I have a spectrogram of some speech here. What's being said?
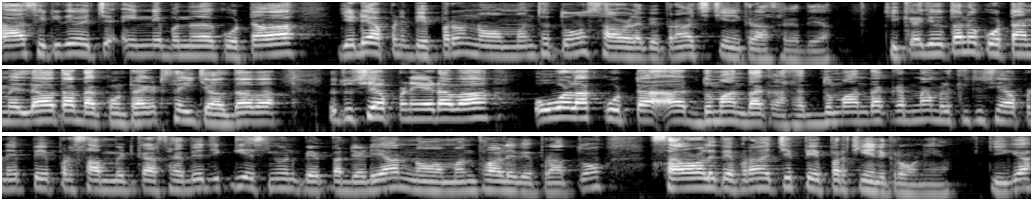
ਆ ਸਿਟੀ ਦੇ ਵਿੱਚ ਇੰਨੇ ਬੰਦੇ ਦਾ ਕੋਟਾ ਵਾ ਜਿਹੜੇ ਆਪਣੇ ਪੇਪਰ ਨੂੰ 9 ਮੰਥ ਤੋਂ ਸਾਲ ਵਾਲੇ ਪੇਪਰਾਂ ਵਿੱਚ ਚੇਂਜ ਕਰਾ ਸਕਦੇ ਆ। ਠੀਕ ਹੈ, ਜਦੋਂ ਤੁਹਾਨੂੰ ਕੋਟਾ ਮਿਲਦਾ ਤੁਹਾਡਾ ਕੰਟਰੈਕਟ ਸਹੀ ਚੱਲਦਾ ਵਾ, ਤੇ ਤੁਸੀਂ ਆਪਣੇ ਜਿਹੜਾ ਵਾ, ਉਹ ਵਾਲਾ ਕੋਟਾ ਦੁਮਾਂਦਾ ਕਰ ਸਕਦੇ, ਦੁਮਾਂਦਾ ਕਰਨਾ ਮਤਲਬ ਕਿ ਤੁਸੀਂ ਆਪਣੇ ਪੇਪਰ ਸਬਮਿਟ ਕਰ ਸਕਦੇ ਜੀ ਕਿ ਅਸੀਂ ਹੁਣ ਪੇਪਰ ਜਿਹੜੇ ਆ 9 ਮੰਥ ਵਾਲੇ ਪੇਪਰਾਂ ਤੋਂ, ਸਾਲ ਵਾਲੇ ਪੇਪਰਾਂ ਵਿੱਚ ਪੇਪਰ ਚੇਂਜ ਕਰਾਉਣੇ ਆ, ਠੀਕ ਆ।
